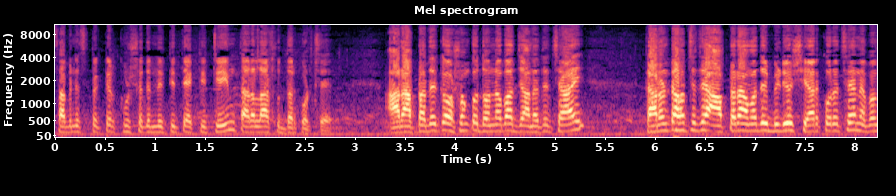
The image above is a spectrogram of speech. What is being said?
সাব ইন্সপেক্টর খুরশেদের নেতৃত্বে একটি টিম তারা লাশ উদ্ধার করছে। আর আপনাদেরকে অসংখ্য ধন্যবাদ জানাতে চাই। কারণটা হচ্ছে যে আপনারা আমাদের ভিডিও শেয়ার করেছেন এবং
